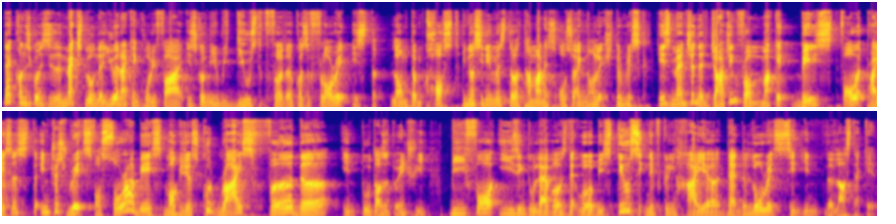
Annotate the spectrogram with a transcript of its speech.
That consequence is the max loan that you and I can qualify is going to be reduced further because the floor rate is the long-term cost. You know, Senior Minister Tharman has also acknowledged the risk. He's mentioned that judging from market-based forward prices, the interest rates for SORA-based mortgages could rise further in 2023 before easing to levels that will be still significantly higher than the low rates seen in the last decade.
